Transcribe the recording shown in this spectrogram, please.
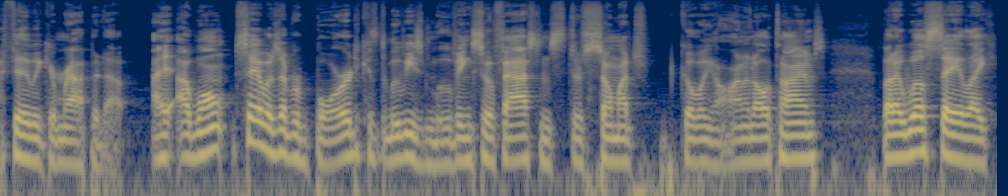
I feel like we can wrap it up. I, I won't say I was ever bored because the movie's moving so fast and there's so much going on at all times. But I will say like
